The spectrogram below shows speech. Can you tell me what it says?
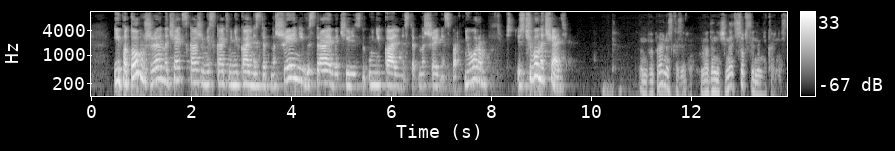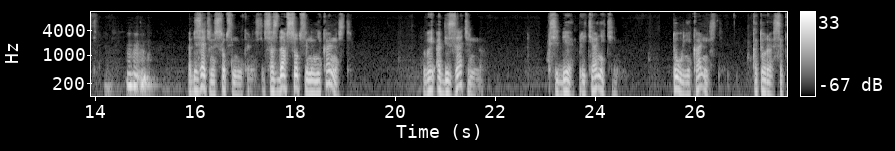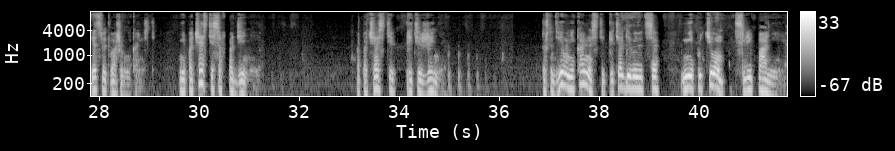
И потом уже начать, скажем, искать уникальность отношений, выстраивать через уникальность отношения с партнером. С чего начать? Вы правильно сказали. Надо начинать с собственной уникальности. Угу. Обязательно с собственной уникальности. Создав собственную уникальность, вы обязательно к себе притянете ту уникальность, которая соответствует вашей уникальности не по части совпадения, а по части притяжения. То, что две уникальности притягиваются не путем слипания.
